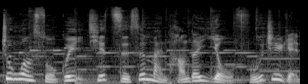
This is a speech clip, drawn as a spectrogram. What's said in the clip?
众望所归且子孙满堂的有福之人。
